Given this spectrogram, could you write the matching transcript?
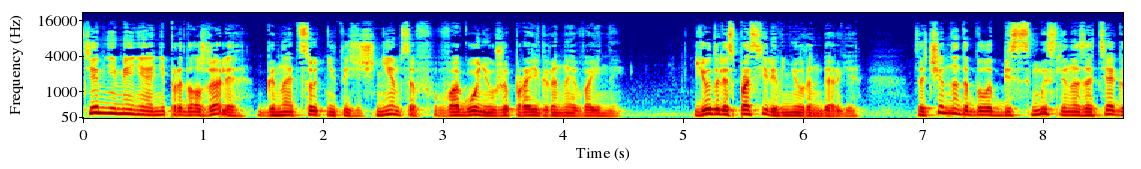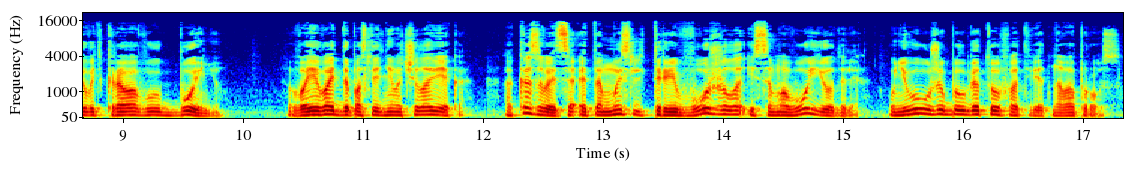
Тем не менее, они продолжали гнать сотни тысяч немцев в вагоне уже проигранной войны. Йоделя спросили в Нюрнберге, зачем надо было бессмысленно затягивать кровавую бойню, воевать до последнего человека – Оказывается, эта мысль тревожила и самого Йоделя. У него уже был готов ответ на вопрос.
